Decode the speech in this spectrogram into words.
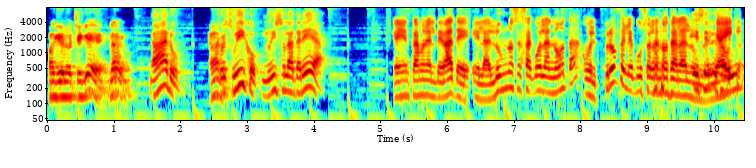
Para que lo chequee, claro. Claro, claro. fue su hijo, no hizo la tarea. Que ahí entramos en el debate, ¿el alumno se sacó la nota o el profe le puso la nota al alumno? Y, ahí,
